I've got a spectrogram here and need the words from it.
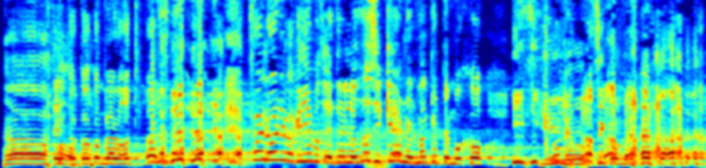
Te tocó comprar otro. Fue lo único que llevamos. Entre los dos, si quieren, el man que te mojó. Y y luego sí compraron.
